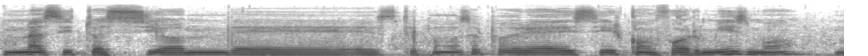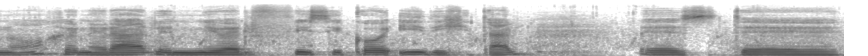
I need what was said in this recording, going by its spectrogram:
una situación de, este, ¿cómo se podría decir? Conformismo, ¿no? General en nivel físico y digital. Este,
